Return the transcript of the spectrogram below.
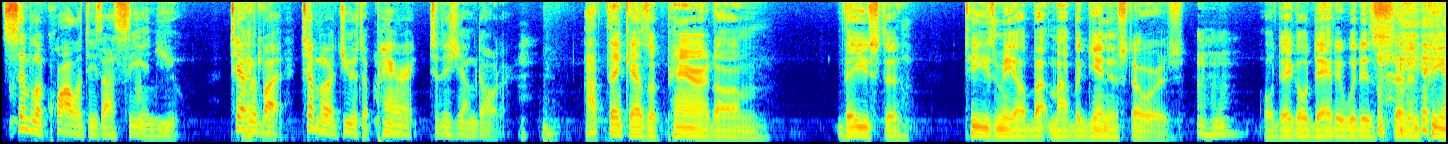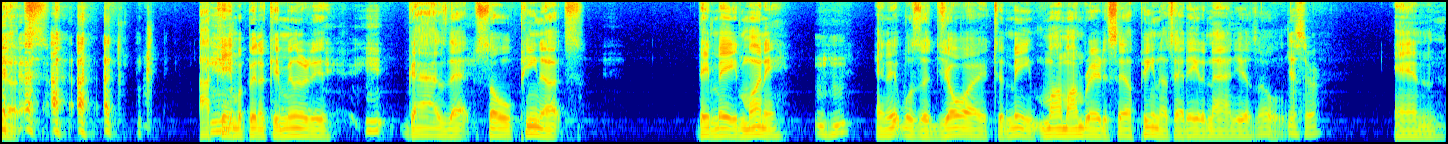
Similar qualities I see in you. Tell Thank me you. about tell me about you as a parent to this young daughter. I think as a parent, um, they used to tease me about my beginning stories. Mm-hmm. Oh, there go daddy with his selling peanuts. I came up in a community, guys that sold peanuts. They made money, Mm-hmm. and it was a joy to me. Mom, I'm ready to sell peanuts at eight or nine years old. Yes, sir. and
